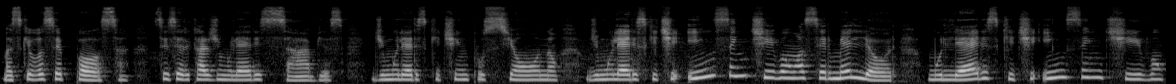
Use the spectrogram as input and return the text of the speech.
Mas que você possa se cercar de mulheres sábias, de mulheres que te impulsionam, de mulheres que te incentivam a ser melhor, mulheres que te incentivam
